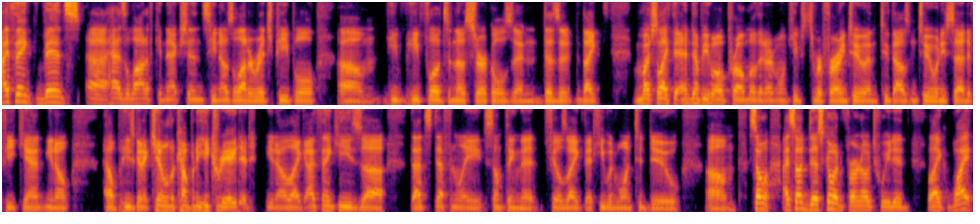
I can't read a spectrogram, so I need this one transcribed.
I think Vince uh, has a lot of connections. He knows a lot of rich people. Um, he he floats in those circles and does it like much like the NWO promo that everyone keeps referring to in 2002 when he said if he can't you know help he's going to kill the company he created you know like i think he's uh that's definitely something that feels like that he would want to do. Um so i saw disco inferno tweeted like why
